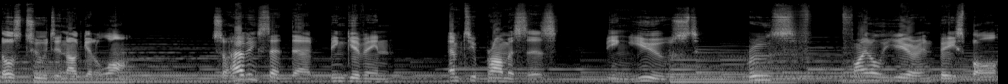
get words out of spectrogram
Those two did not get along. So, having said that, being given empty promises, being used, Ruth's final year in baseball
